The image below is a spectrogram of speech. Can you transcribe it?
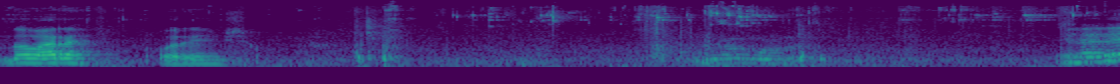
இதோ வரேன் ஒரே நிமிஷம். என்னது?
